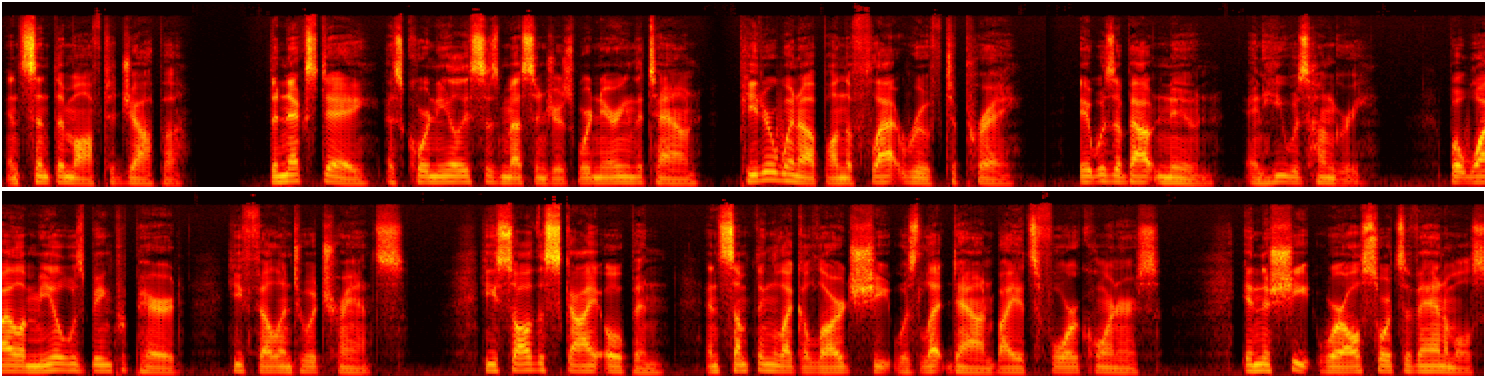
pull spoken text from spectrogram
and sent them off to Joppa. The next day, as Cornelius's messengers were nearing the town, Peter went up on the flat roof to pray. It was about noon, and he was hungry. But while a meal was being prepared, he fell into a trance. He saw the sky open, and something like a large sheet was let down by its four corners. In the sheet were all sorts of animals,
